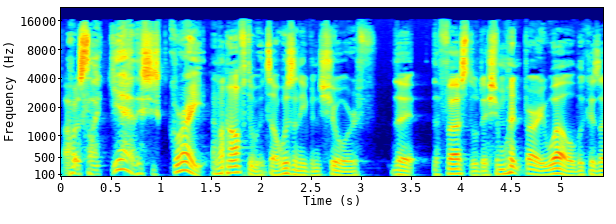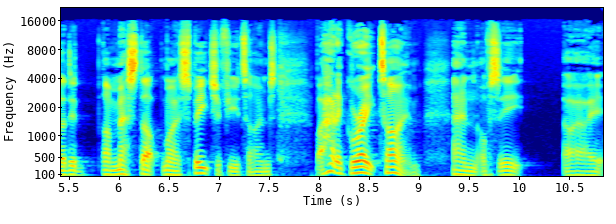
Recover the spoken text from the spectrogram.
I was like, yeah, this is great. And afterwards, I wasn't even sure if the the first audition went very well because I did I messed up my speech a few times, but I had a great time, and obviously I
